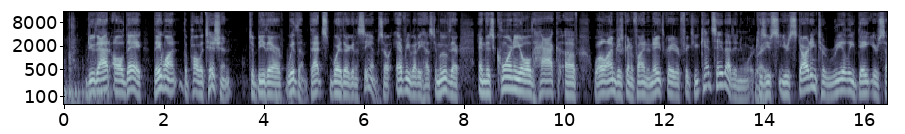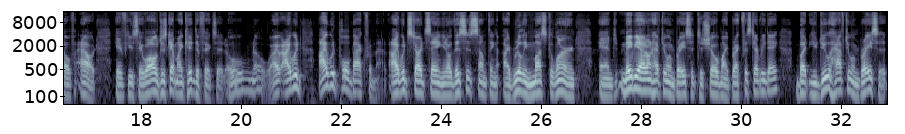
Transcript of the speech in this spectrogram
do that all day, they want the politician to be there with them. That's where they're going to see him. So everybody has to move there. And this corny old hack of, well, I'm just going to find an eighth grader fix. You can't say that anymore because right. you, you're starting to really date yourself out. If you say, well, I'll just get my kid to fix it. Oh no, I, I would I would pull back from that. I would start saying, you know, this is something I really must learn. And maybe I don't have to embrace it to show my breakfast every day, but you do have to embrace it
